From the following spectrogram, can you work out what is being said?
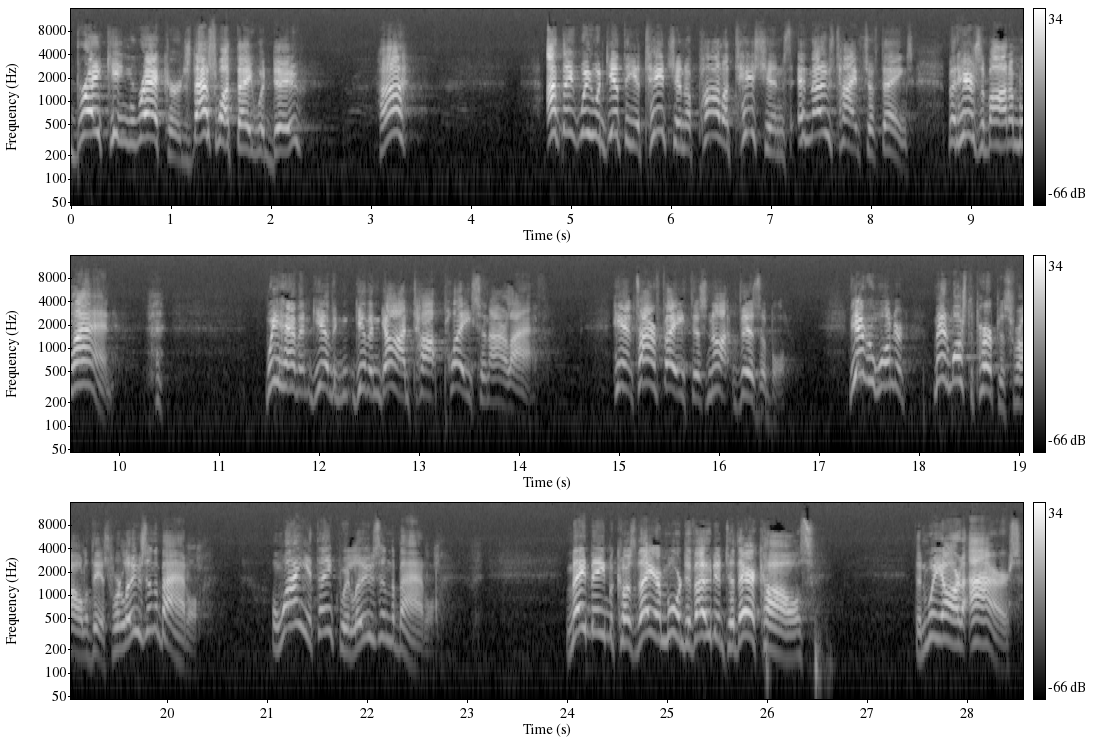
breaking records. That's what they would do. Huh? I think we would get the attention of politicians and those types of things. But here's the bottom line we haven't given, given God top place in our life. Hence, our faith is not visible. Have you ever wondered, man, what's the purpose for all of this? We're losing the battle. Why do you think we're losing the battle? Maybe because they are more devoted to their cause than we are to ours.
